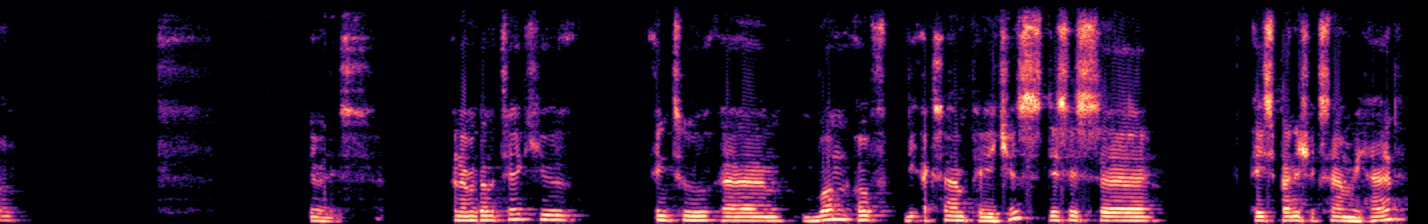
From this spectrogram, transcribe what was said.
Oh. There it is. And I'm going to take you into um, one of the exam pages. This is uh, a Spanish exam we had.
